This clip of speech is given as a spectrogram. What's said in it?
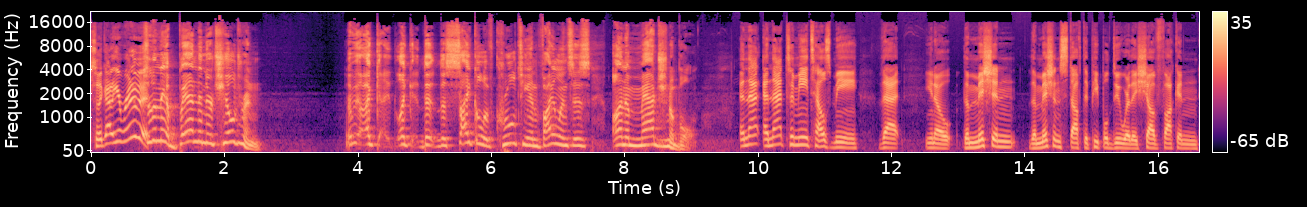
So they got to get rid of it. So then they abandon their children. I mean, like, like the the cycle of cruelty and violence is unimaginable. and that and that to me tells me that you know the mission the mission stuff that people do where they shove fucking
